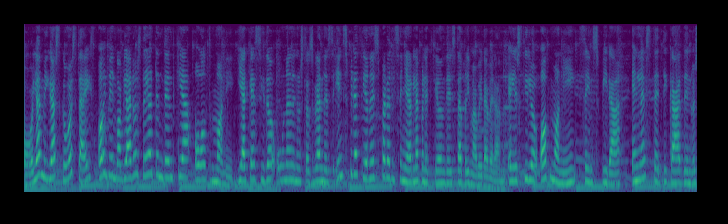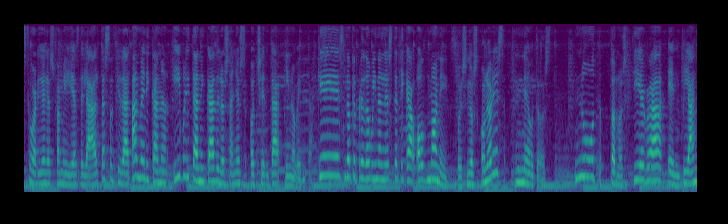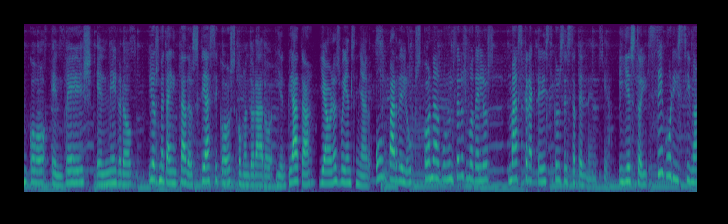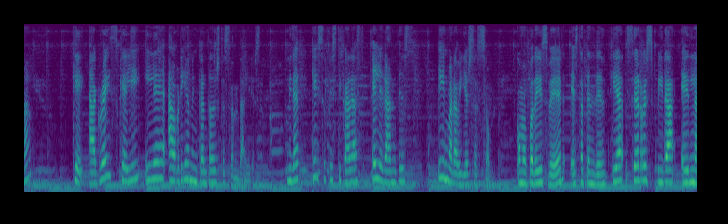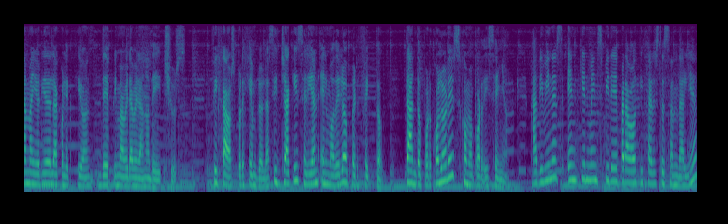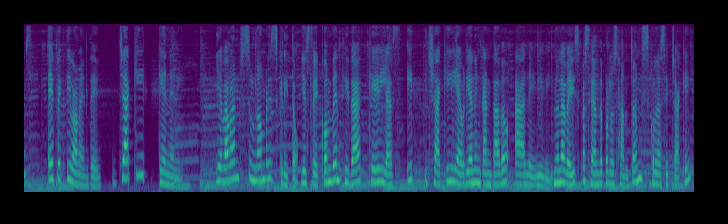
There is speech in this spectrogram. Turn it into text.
Hola amigas, ¿cómo estáis? Hoy vengo a hablaros de la tendencia Old Money, ya que ha sido una de nuestras grandes inspiraciones para diseñar la colección de esta primavera-verano. El estilo Old Money se inspira en la estética del vestuario de las familias de la alta sociedad americana y británica de los años 80 y 90. ¿Qué es lo que predomina en la estética Old Money? Pues los colores neutros nude, tonos tierra, el blanco, el beige, el negro los metalizados clásicos como el dorado y el plata. Y ahora os voy a enseñar un par de looks con algunos de los modelos más característicos de esta tendencia. Y estoy segurísima que a Grace Kelly le habrían encantado estas sandalias. Mirad qué sofisticadas, elegantes y maravillosas son. Como podéis ver, esta tendencia se respira en la mayoría de la colección de primavera-verano de Shoes. Fijaos, por ejemplo, las It Jackie serían el modelo perfecto, tanto por colores como por diseño. ¿Adivines en quién me inspiré para bautizar estas sandalias? Efectivamente, Jackie Kennedy. Llevaban su nombre escrito y estoy convencida que las It Jackie le habrían encantado a Lady ¿No la veis paseando por los Hamptons con las It Jackie?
